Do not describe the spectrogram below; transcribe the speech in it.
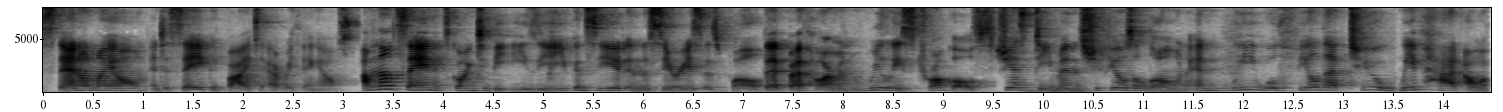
to stand on my own and to say goodbye to everything else. I'm not saying it's going to be easy. You can see it in the series as well that Beth Harmon really struggles. She has demons, she feels alone, and we will feel that too. We've had our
